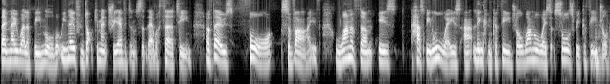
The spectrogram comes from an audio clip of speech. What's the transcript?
There may well have been more, but we know from documentary evidence that there were 13. Of those, four survive. One of them is has been always at Lincoln Cathedral, one always at Salisbury Cathedral.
